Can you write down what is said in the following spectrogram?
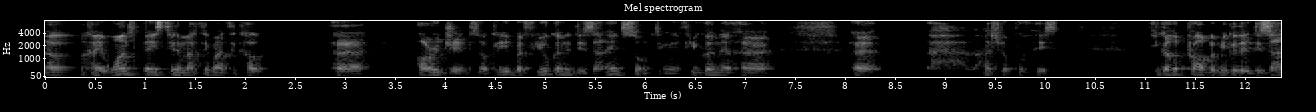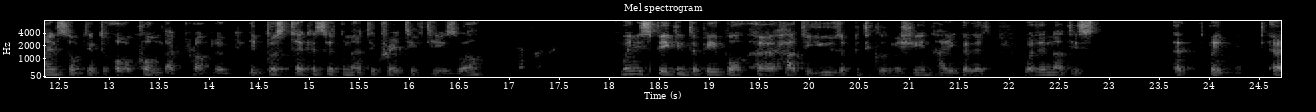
Okay, one's based in a mathematical uh, origins, okay? But if you're going to design something, if you're going to, uh, uh, how should I put this? You got a problem, you're going to design something to overcome that problem. It does take a certain amount of creativity as well. Definitely. When you're speaking to people uh, how to use a particular machine, how you're going to, whether or not it's uh, uh,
